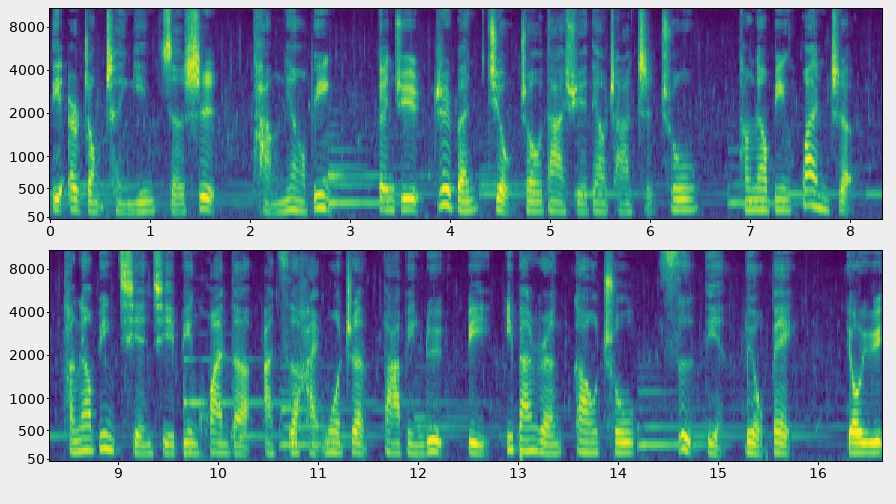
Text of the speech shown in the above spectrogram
第二种成因则是糖尿病。根据日本九州大学调查指出，糖尿病患者糖尿病前期病患的阿兹海默症发病率比一般人高出四点六倍。由于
